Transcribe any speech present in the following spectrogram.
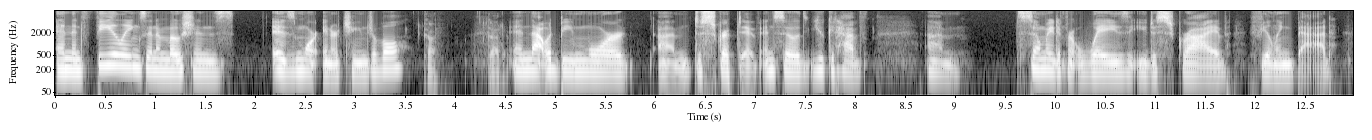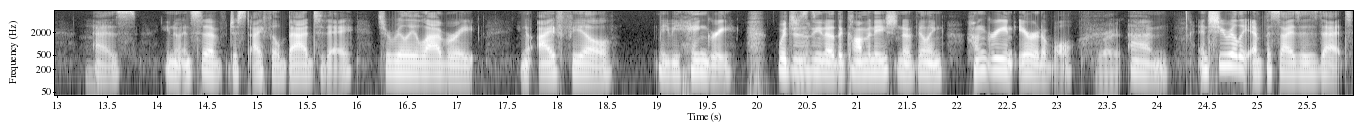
and then feelings and emotions is more interchangeable, Okay, got it. and that would be more um, descriptive. And so you could have um, so many different ways that you describe feeling bad, as you know, instead of just I feel bad today, to really elaborate. You know, I feel maybe hangry, which is you know the combination of feeling hungry and irritable. Right. Um, and she really emphasizes that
